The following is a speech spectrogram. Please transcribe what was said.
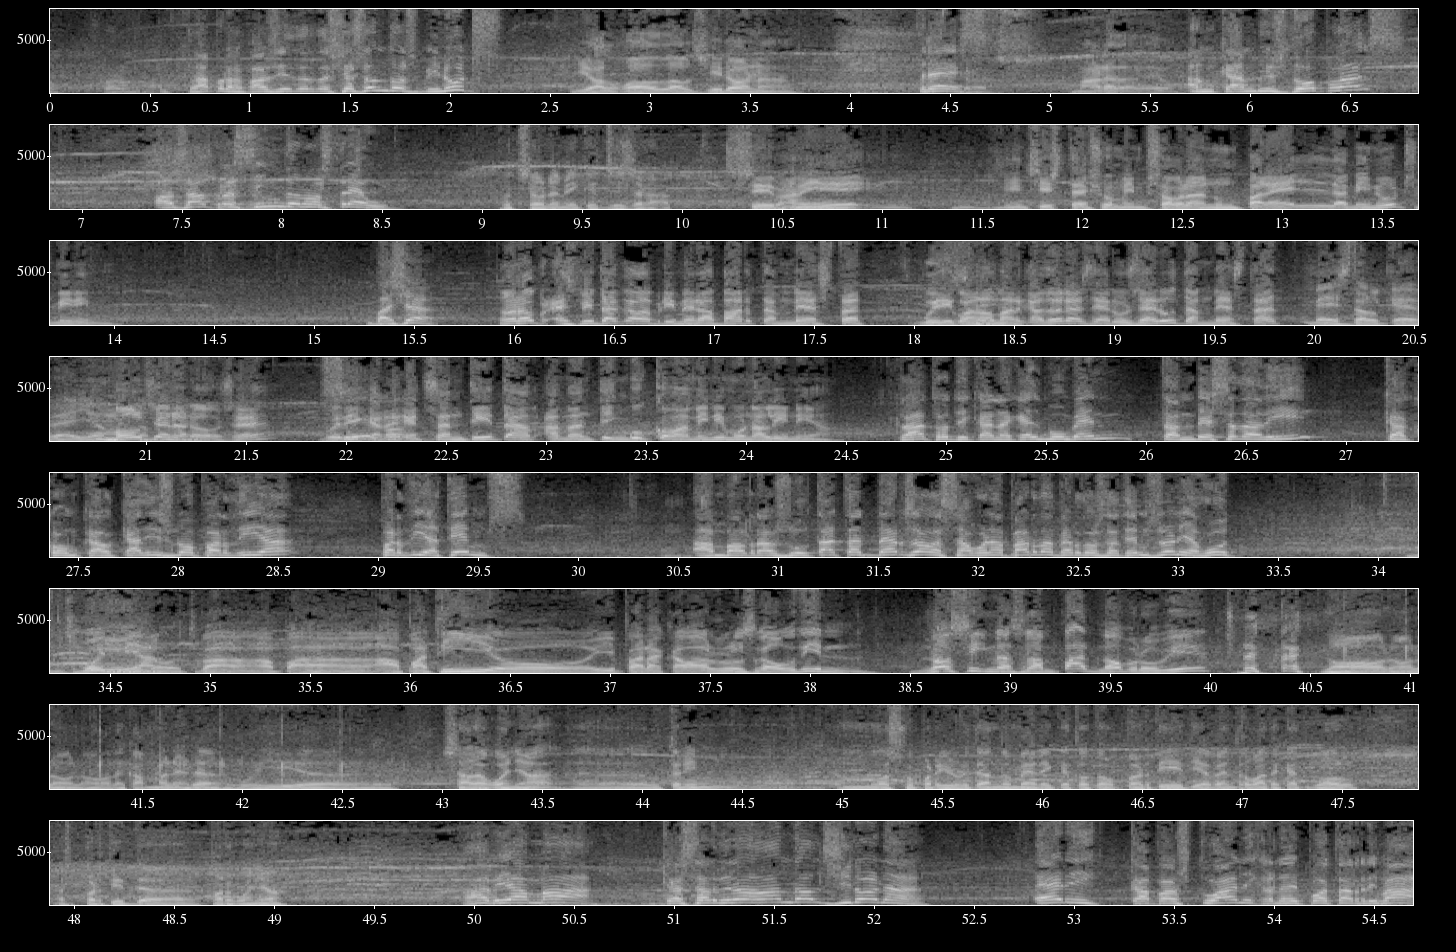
Clar, però la pausa d'hidratació són dos minuts. I el gol del Girona. 3. Mare de Déu. Amb canvis dobles, els altres 5 d'on els treu. Pot ser una mica exagerat. Sí, a mi, insisteixo, a mi em sobren un parell de minuts mínim. Vaja, No, no, és veritat que la primera part també ha estat... Vull dir, quan Sí. el marcador era 0-0 també ha estat Més del que dèiem. molt també. generós, eh? Vull Sí, dir que en però- aquest sentit ha, ha mantingut com a mínim una línia. clar, tot i que en aquell moment també s'ha de dir que com que el Cádiz no perdia, perdia temps. Amb el resultat advers a la segona part de pèrdues de temps no n'hi ha hagut. Uns 8 I ja- minuts, va, a, a, a patir o, i per acabar-los gaudint. No signes l'empat, no, Brugui? No, no, no, no, de cap manera. Avui eh, s'ha de guanyar. Eh, ho tenim amb la superioritat numèrica tot el partit i havent trobat aquest gol. És partit de, per guanyar. Aviam, va, que servirà davant del Girona. Eric, cap a Estuani, que no hi pot arribar.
